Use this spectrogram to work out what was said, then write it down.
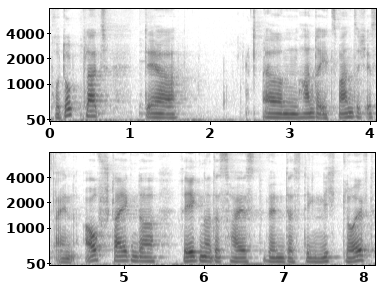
Produktblatt. Der ähm, Hunter i20 ist ein aufsteigender Regner, das heißt, wenn das Ding nicht läuft,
